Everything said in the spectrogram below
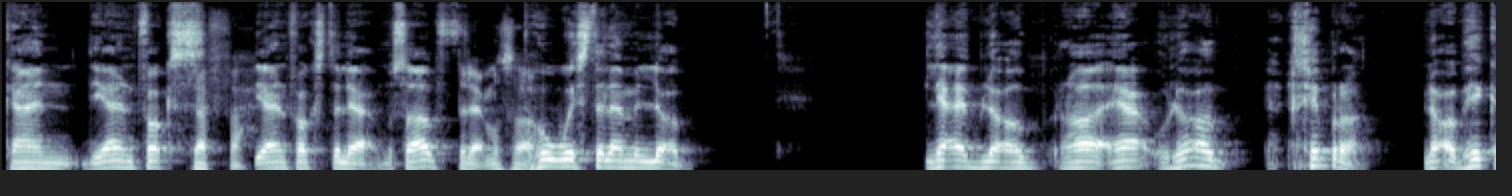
كان دي آرون فوكس سفح دي آرون فوكس طلع مصاب. طلع مصاب. هو استلم اللعب لعب. لعب رائع ولعب خبرة. لعب هيك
